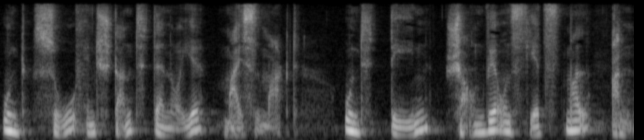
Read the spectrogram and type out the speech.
und so entstand der neue Meißelmarkt. Und den schauen wir uns jetzt mal an.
